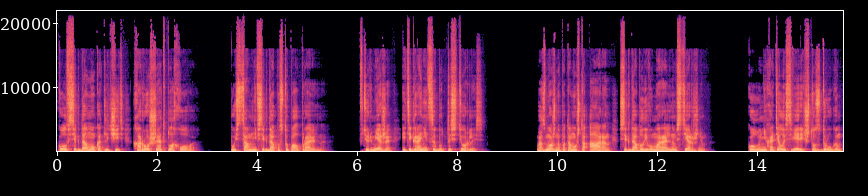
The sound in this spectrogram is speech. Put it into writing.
Кол всегда мог отличить хорошее от плохого. Пусть сам не всегда поступал правильно. В тюрьме же эти границы будто стерлись. Возможно, потому что Аарон всегда был его моральным стержнем. Колу не хотелось верить, что с другом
